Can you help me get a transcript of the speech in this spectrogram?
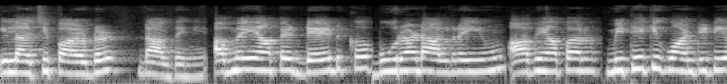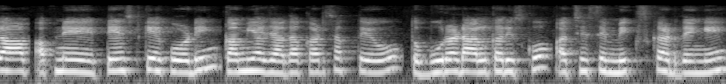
इलायची पाउडर डाल देंगे। अब मैं यहाँ पे डेढ़ कप बूरा डाल रही हूँ। आप यहाँ पर मीठे की क्वांटिटी आप अपने टेस्ट के अकॉर्डिंग कम या ज़्यादा कर सकते हो। तो बूरा डालकर इसको अच्छे से मिक्स कर देंगे।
